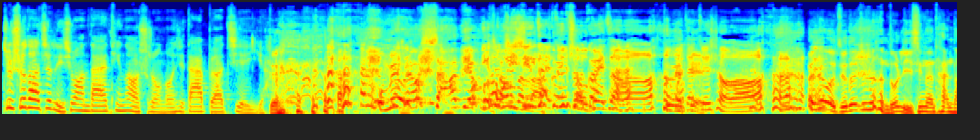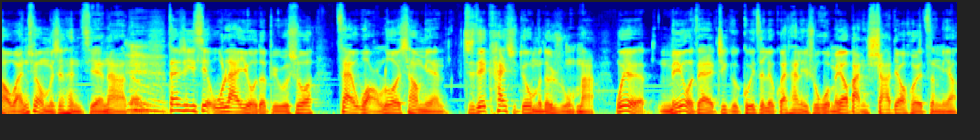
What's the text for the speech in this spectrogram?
就说到这里，希望大家听到这种东西，大家不要介意哈。我没有要杀掉，我已经在遵守规则了，在遵守了。而且我觉得，就是很多理性的探讨，完全我们是很接纳的。但是，一些无来由的，比如说在网络上面直接开始对我们的辱骂，我也没有在这个规则类怪谈里说我们要把你杀掉或者怎么样。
